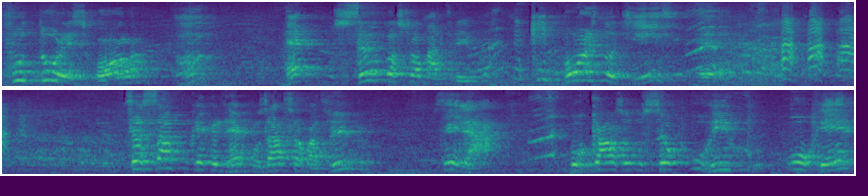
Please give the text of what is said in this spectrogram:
futura escola Hum? recusando a sua matrícula. Que boas notícias. Você sabe por que eles recusaram sua matrícula? Sei lá. Por causa do seu currículo. Por quê?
